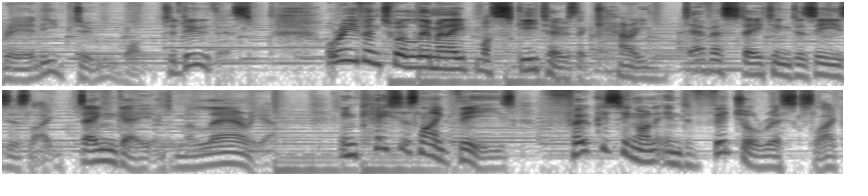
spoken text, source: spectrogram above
really do want to do this. Or even to eliminate mosquitoes that carry devastating diseases like dengue and malaria. In cases like these, focusing on individual risks like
